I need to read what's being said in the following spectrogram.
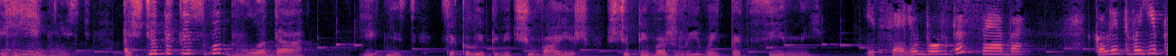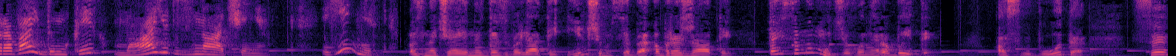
гідність? А що таке свобода? Гідність це коли ти відчуваєш, що ти важливий та цінний. І це любов до себе. Коли твої права й думки мають значення. Гідність Означає не дозволяти іншим себе ображати, та й самому цього не робити. А свобода це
